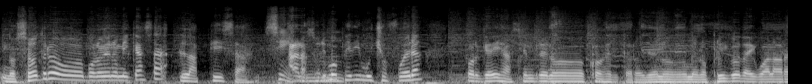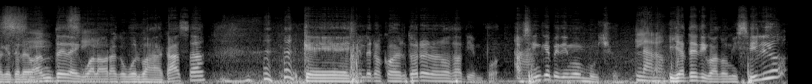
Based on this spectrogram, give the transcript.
Nosotros, por lo menos en mi casa, las pizzas. Sí. Ahora solemos pedir mucho fuera porque, hija, siempre nos coge el toro. Yo no me lo explico, da igual a la hora que te Sí, levantes, da sí. igual a la hora que vuelvas a casa, que siempre nos coge el toro y no nos da tiempo. Así que pedimos mucho. Claro. Y ya te digo, a domicilio,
